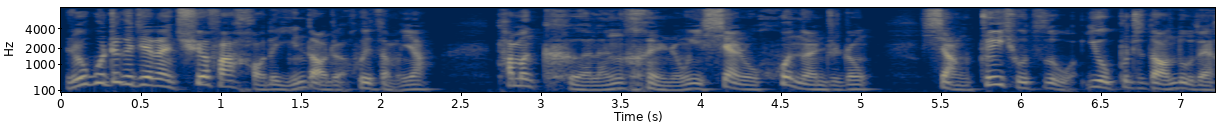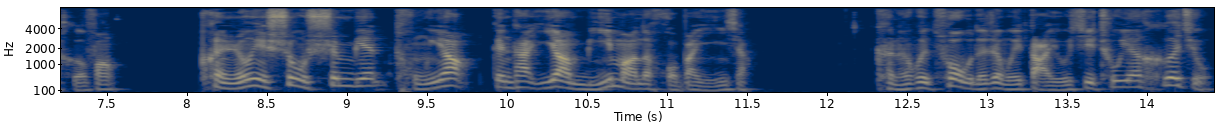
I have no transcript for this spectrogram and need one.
如果这个阶段缺乏好的引导者会怎么样？他们可能很容易陷入混乱之中，想追求自我又不知道路在何方，很容易受身边同样跟他一样迷茫的伙伴影响，可能会错误的认为打游戏、抽烟、喝酒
